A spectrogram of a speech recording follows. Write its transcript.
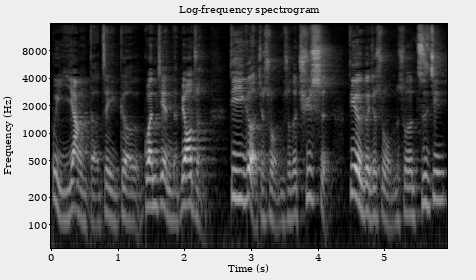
不一样的这个关键的标准。第一个就是我们说的趋势，第二个就是我们说的资金，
